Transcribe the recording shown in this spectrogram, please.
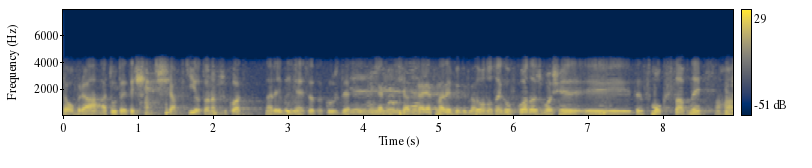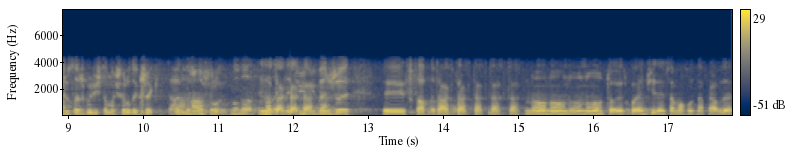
Dobra, a tutaj te si- siatki, oto na przykład na ryby? Nie, co to kurde? Nie, nie, Jak, nie, nie. siatka jak na ryby To wygląda. do tego wkładasz właśnie yy, ten smok stawny Aha. i wrzucasz go gdzieś tam na środek rzeki, tak? Aha. Znaczy na środek. No na tyle, No na tak, ile tak, ci tak, tak. węże yy, stawne. Tak, tak, tak, tak, tak. No, no, no, no, to jest, powiem ci, ten samochód naprawdę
